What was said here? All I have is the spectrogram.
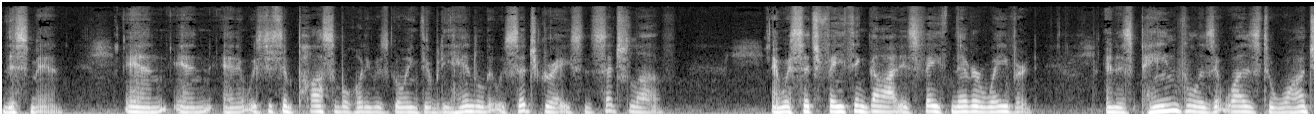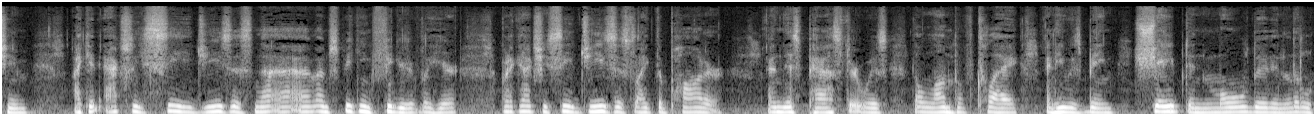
this man. And, and, and it was just impossible what he was going through, but he handled it with such grace and such love and with such faith in God, his faith never wavered. And as painful as it was to watch him, I could actually see Jesus. Not, I'm speaking figuratively here, but I could actually see Jesus like the potter. And this pastor was the lump of clay, and he was being shaped and molded, and little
